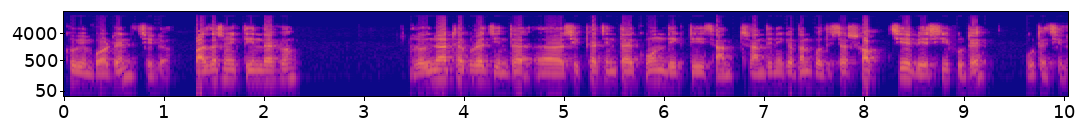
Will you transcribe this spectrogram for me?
খুব ইম্পর্টেন্ট ছিল। পাঁচ দশমিক তিন দেখো। রবীন্দ্রনাথ ঠাকুরের চিন্তা শিক্ষা চিন্তায় কোন দিকটি শান্তিনিকেতন প্রতিষ্ঠা সবচেয়ে বেশি ফুটে উঠেছিল?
